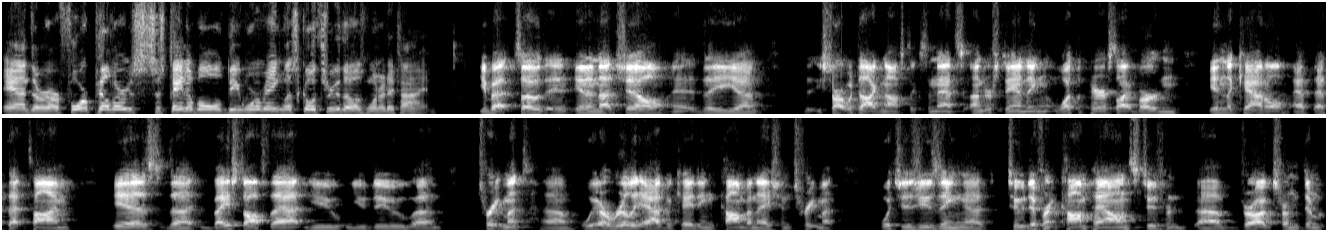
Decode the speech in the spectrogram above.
And there are four pillars sustainable deworming. Let's go through those one at a time. You bet. So, in, in a nutshell, uh, the uh, you start with diagnostics, and that's understanding what the parasite burden in the cattle at, at that time is. The, based off that, you you do uh, treatment. Uh, we are really advocating combination treatment, which is using uh, two different compounds, two different uh, drugs from dim-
